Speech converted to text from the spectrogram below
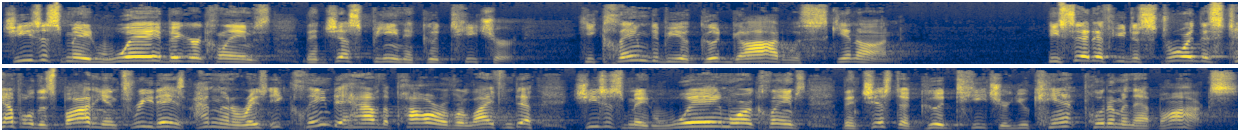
Jesus made way bigger claims than just being a good teacher. He claimed to be a good God with skin on. He said, If you destroy this temple, this body, in three days, I'm going to raise. He claimed to have the power over life and death. Jesus made way more claims than just a good teacher. You can't put him in that box.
